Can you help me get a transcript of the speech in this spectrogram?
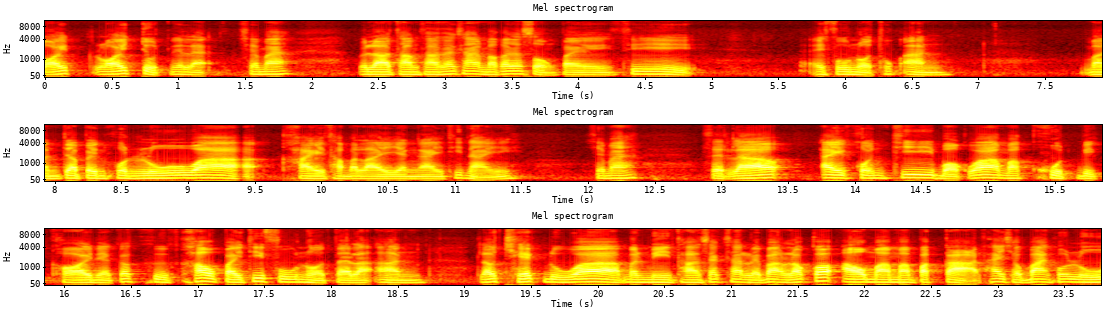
ร้อยร้อยจุดนี่แหละ ใช่ไหมเวลาทำ transaction มันก็จะส่งไปที่ไอ้ full node ทุกอัน มันจะเป็นคนรู้ว่าใครทำอะไรยังไงที่ไหน ใช่ไหมเสร็จแล้วไอ้คนที่บอกว่ามาขุดบิตคอยเนี่ยก็คือเข้าไปที่ full node แต่ละอัน แล้วเช็คดูว่ามันมี transaction อะไรบ้าง แล้วก็เอามามาประกาศให้ชาวบ้านเขารู้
